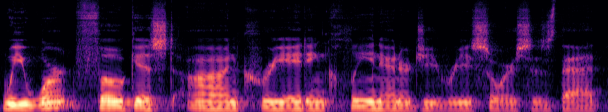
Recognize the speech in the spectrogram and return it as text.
we weren't focused on creating clean energy resources that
